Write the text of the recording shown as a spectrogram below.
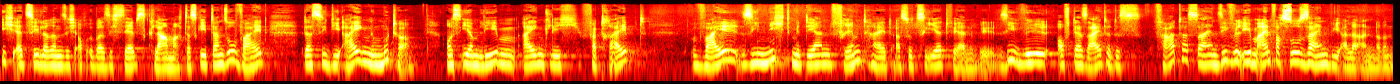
Ich-Erzählerin sich auch über sich selbst klar macht. Das geht dann so weit, dass sie die eigene Mutter aus ihrem Leben eigentlich vertreibt, weil sie nicht mit deren Fremdheit assoziiert werden will. Sie will auf der Seite des Vaters sein. Sie will eben einfach so sein wie alle anderen.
